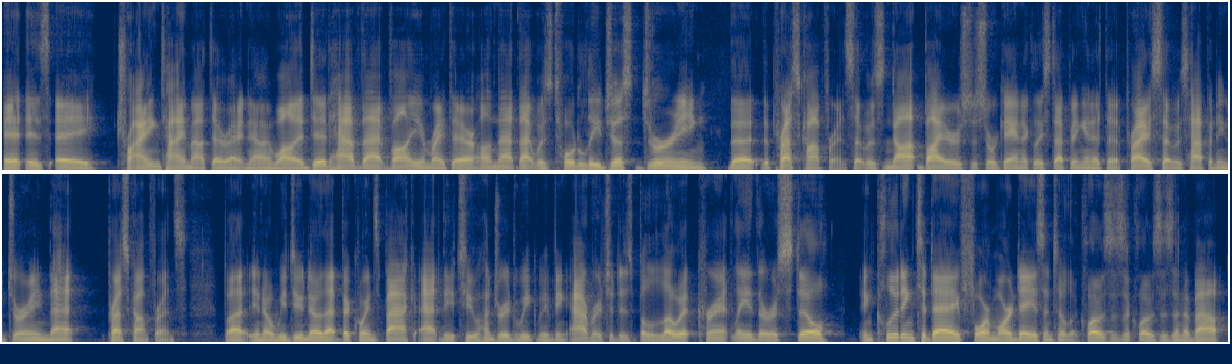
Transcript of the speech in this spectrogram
It is a trying time out there right now. And while it did have that volume right there on that, that was totally just during the the press conference. That was not buyers just organically stepping in at the price. That was happening during that press conference. But you know, we do know that Bitcoin's back at the 200 week moving average. It is below it currently. There are still, including today, four more days until it closes. It closes in about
